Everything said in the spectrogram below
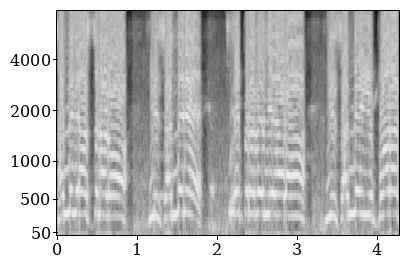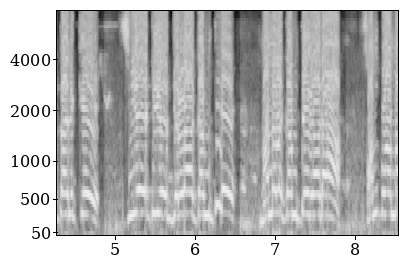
సమ్మె చేస్తున్నారు. ఈ సమ్మెని జయప్రదం చేయాలా? ఈ సమ్మె ఈ పోరాటానికి సిఐటియు జిల్లా కమిటీ మండల కమిటీ కూడా సంపూర్ణ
